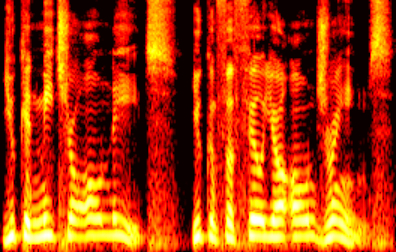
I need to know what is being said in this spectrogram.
You can meet your own needs. You can fulfill your own dreams.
